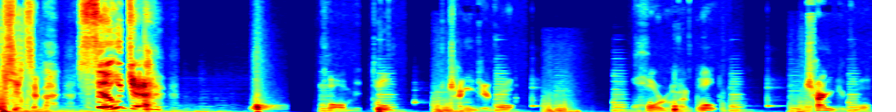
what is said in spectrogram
세상아 싸우자. 거미도 챙기고 콜라도 챙기고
